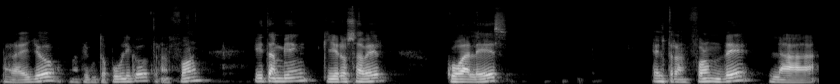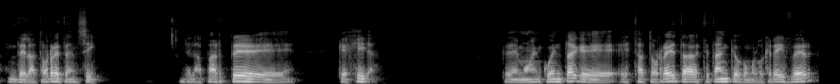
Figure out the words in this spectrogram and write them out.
Para ello, atributo público, transform, y también quiero saber cuál es el transform de la, de la torreta en sí, de la parte que gira. Tenemos en cuenta que esta torreta, este tanque, o como lo queréis ver,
